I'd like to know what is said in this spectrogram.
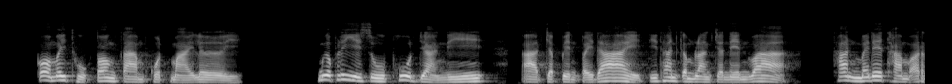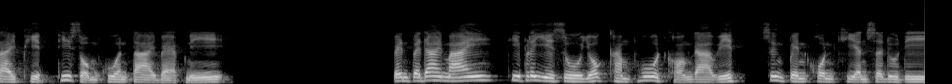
ำก็ไม่ถูกต้องตามกฎหมายเลย เมื่อพระเยซูพูดอย่างนี้ อาจจะเป็นไปได้ที่ท่านกำลังจะเน้นว่า ท่านไม่ได้ทำอะไรผิดที่สมควรตายแบบนี้ เป็นไปได้ไหมที่พระเยซูยกคำพูดของดาวิดซึ่งเป็นคนเขียนสดุดี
